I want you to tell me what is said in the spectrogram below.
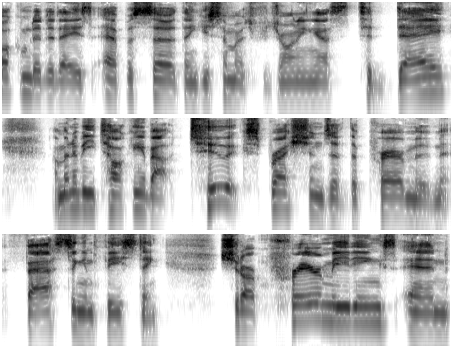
Welcome to today's episode. Thank you so much for joining us. Today, I'm going to be talking about two expressions of the prayer movement fasting and feasting. Should our prayer meetings and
